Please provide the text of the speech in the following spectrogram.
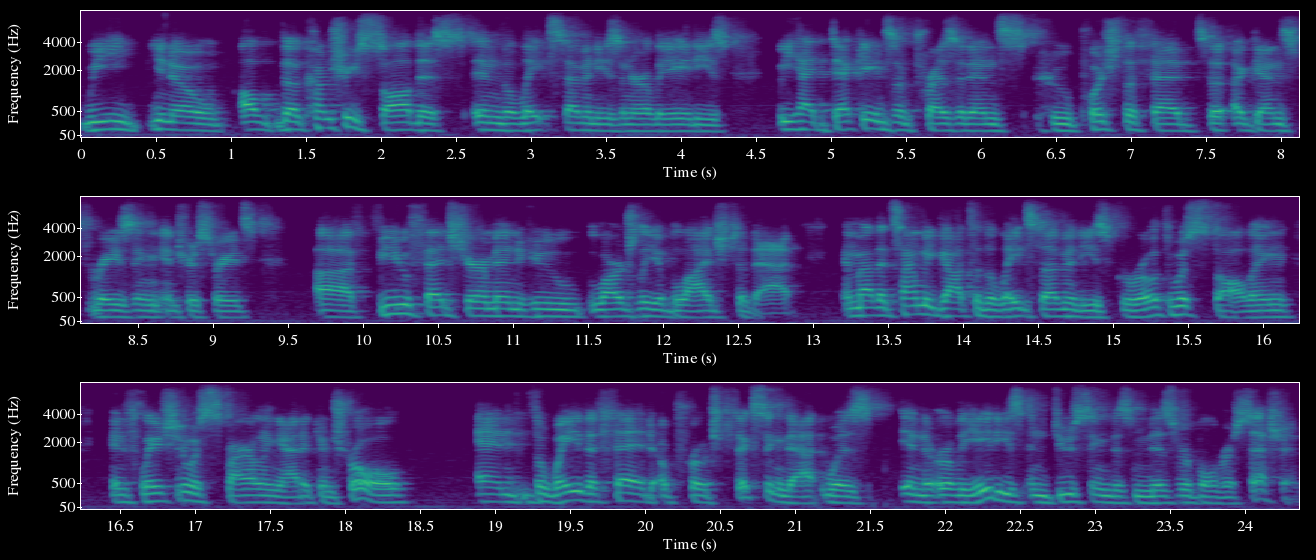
We, you know, all, the country saw this in the late 70s and early 80s. We had decades of presidents who pushed the Fed to, against raising interest rates. A uh, few Fed chairmen who largely obliged to that. And by the time we got to the late 70s, growth was stalling, inflation was spiraling out of control. And the way the Fed approached fixing that was in the early 80s, inducing this miserable recession.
